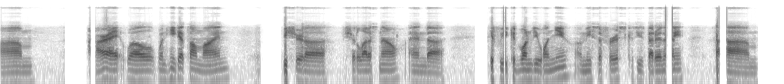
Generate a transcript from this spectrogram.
Um, all right. Well, when he gets online, be sure to be sure to let us know, and uh, if we could one v one you, Amisa first, because he's better than me, um,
